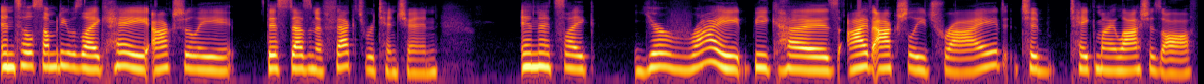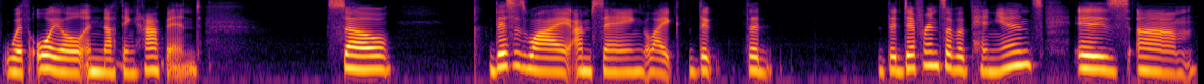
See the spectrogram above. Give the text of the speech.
until somebody was like, "Hey, actually this doesn't affect retention." And it's like, you're right, because I've actually tried to take my lashes off with oil and nothing happened. So, this is why I'm saying like the the the difference of opinions is um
